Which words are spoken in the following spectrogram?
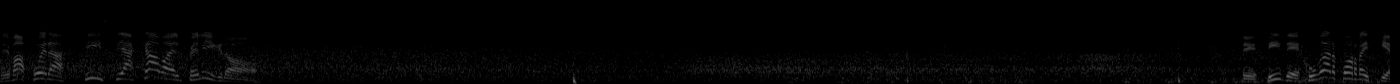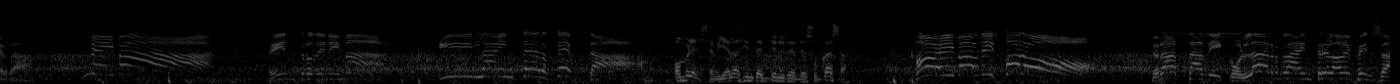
Se va fuera y se acaba el peligro. Decide jugar por la izquierda. ¡Neymar! Dentro de Neymar. Y la intercepta. Hombre, se veían las intenciones desde su casa. ¡Ahí va el disparo! Trata de colarla entre la defensa.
